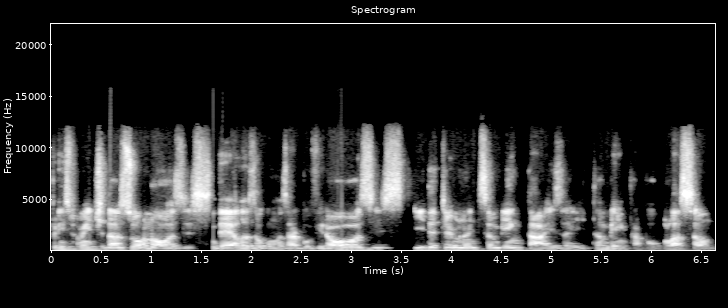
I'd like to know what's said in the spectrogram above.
principalmente das zoonoses, delas algumas arboviroses e determinantes ambientais aí também para a população.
